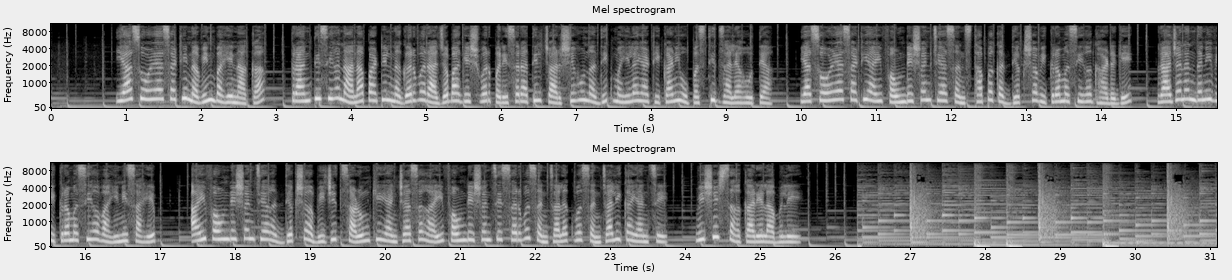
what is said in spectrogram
या सोहळ्यासाठी नवीन बहे नाका क्रांतिसिंह नाना पाटील नगर व राजबागेश्वर परिसरातील चारशेहून अधिक महिला या ठिकाणी उपस्थित झाल्या होत्या. या सोहळ्यासाठी आई फाउंडेशनचे संस्थापक अध्यक्ष विक्रमसिंह घाडगे राजानंदनी विक्रमसिंह वाहिनी साहेब आई फाउंडेशनचे अध्यक्ष अभिजित साळुंखे यांच्यासह आई फाउंडेशनचे सर्व संचालक व संचालिका यांचे विशेष सहकार्य लाभले.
